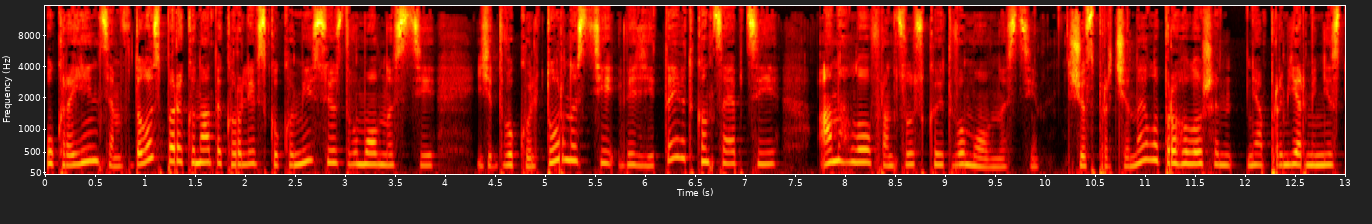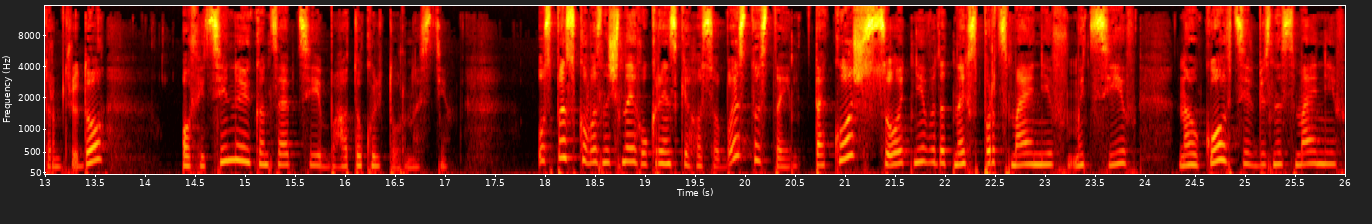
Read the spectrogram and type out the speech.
Українцям вдалося переконати королівську комісію з двомовності і двокультурності відійти від концепції англо-французької двомовності, що спричинило проголошення прем'єр-міністром Трюдо офіційної концепції багатокультурності. У списку визначних українських особистостей також сотні видатних спортсменів, митців, науковців, бізнесменів,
